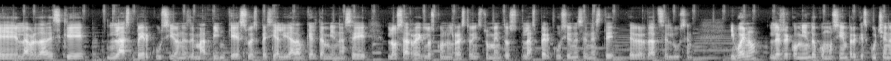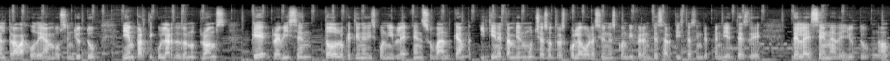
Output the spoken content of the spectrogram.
Eh, la verdad es que las percusiones de Matt Bean, que es su especialidad, aunque él también hace los arreglos con el resto de instrumentos, las percusiones en este de verdad se lucen. Y bueno, les recomiendo como siempre que escuchen el trabajo de ambos en YouTube y en particular de Donut Drums que revisen todo lo que tiene disponible en su Bandcamp y tiene también muchas otras colaboraciones con diferentes artistas independientes de, de la escena de YouTube, ¿no?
